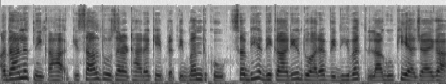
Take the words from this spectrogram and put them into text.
अदालत ने कहा कि साल 2018 के प्रतिबंध को सभी अधिकारियों द्वारा विधिवत लागू किया जाएगा।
